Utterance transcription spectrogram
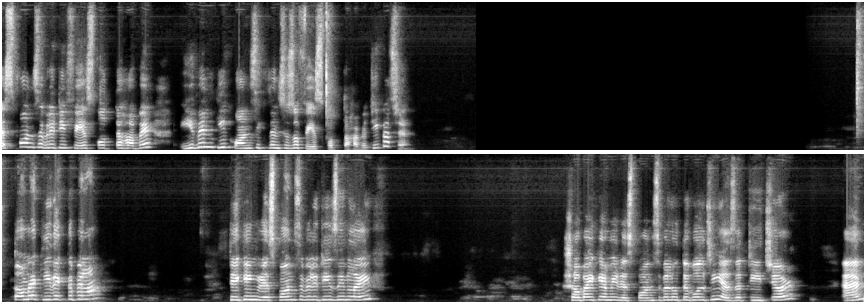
রেসপন্সিবিলিটি ফেস করতে হবে ইভেন কি কনসিকুয়েন্সেসও ফেস করতে হবে, ঠিক আছে? তো আমরা কি দেখতে পেলাম? টেকিং রেসপন্সিবিলিটিজ ইন লাইফ সবাইকে আমি রেসপন্সিবল হতে বলছি as a teacher and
